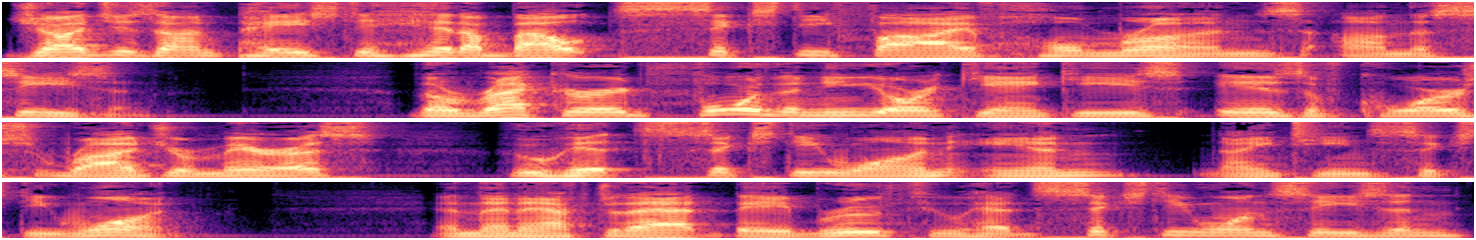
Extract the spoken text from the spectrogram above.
Judge is on pace to hit about 65 home runs on the season. The record for the New York Yankees is, of course, Roger Maris, who hit 61 in 1961. And then after that, Babe Ruth, who had 61 season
